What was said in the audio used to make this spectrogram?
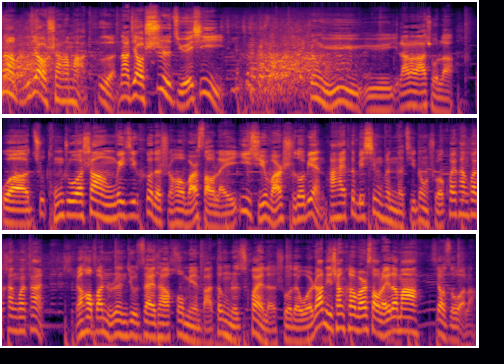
那不叫杀马特，那叫视觉系。郑宇与啦啦啦说了，我同桌上微机课的时候玩扫雷，一局玩十多遍，他还特别兴奋的激动说：“快看快看快看！”然后班主任就在他后面把凳子踹了，说的：“我让你上课玩扫雷的吗？笑死我了！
